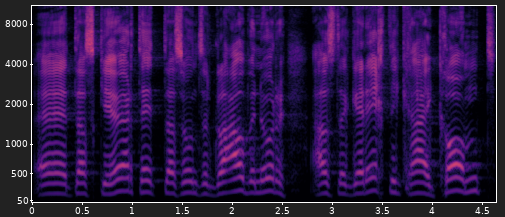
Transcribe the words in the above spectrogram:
äh, das gehört hätte, dass unser Glaube nur aus der Gerechtigkeit kommt,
